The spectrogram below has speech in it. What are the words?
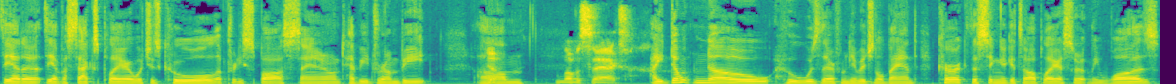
they had a they have a sax player, which is cool, a pretty sparse sound, heavy drum beat. Um, Love a sax. I don't know who was there from the original band. Kirk, the singer guitar player, certainly was.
